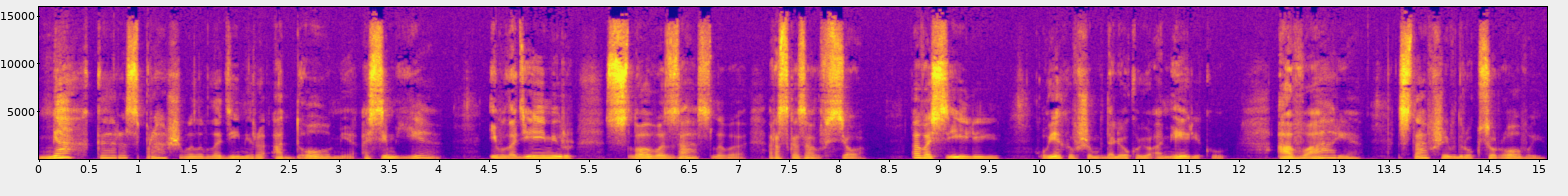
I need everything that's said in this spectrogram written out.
мягко расспрашивала Владимира о доме, о семье, и Владимир слово за слово рассказал все о Василии, уехавшем в далекую Америку, о Варе, ставшей вдруг суровой,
